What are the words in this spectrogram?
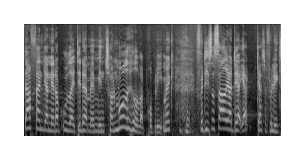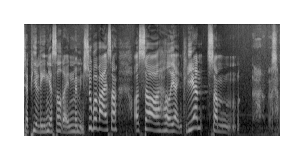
der fandt jeg netop ud af, det der med, at min tålmodighed var et problem. Ikke? Fordi så sad jeg der, jeg gav selvfølgelig ikke terapi alene, jeg sad derinde med min supervisor, og så havde jeg en klient, som som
